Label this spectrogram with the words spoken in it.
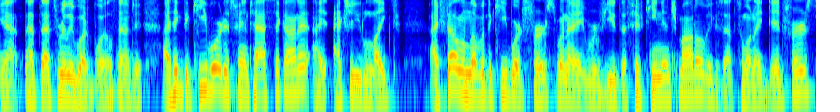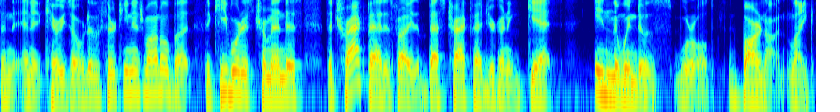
yeah, that, that's really what it boils down to. I think the keyboard is fantastic on it. I actually liked, I fell in love with the keyboard first when I reviewed the 15 inch model because that's the one I did first and, and it carries over to the 13 inch model. But the keyboard is tremendous. The trackpad is probably the best trackpad you're going to get in the Windows world, bar none. Like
